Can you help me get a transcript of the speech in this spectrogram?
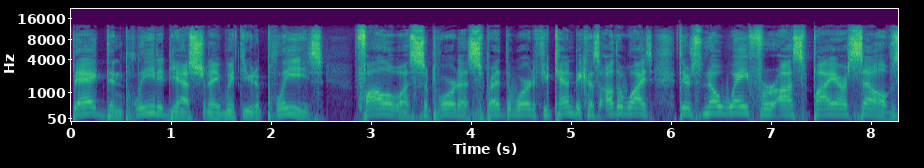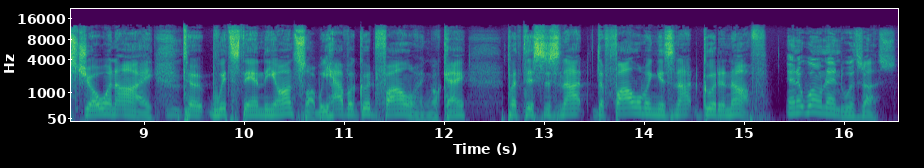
begged and pleaded yesterday with you to please follow us, support us, spread the word if you can, because otherwise there's no way for us by ourselves, Joe and I, mm. to withstand the onslaught. We have a good following, okay? But this is not, the following is not good enough. And it won't end with us.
